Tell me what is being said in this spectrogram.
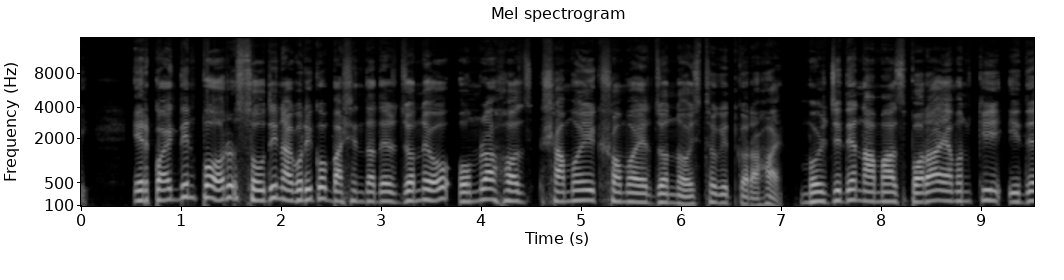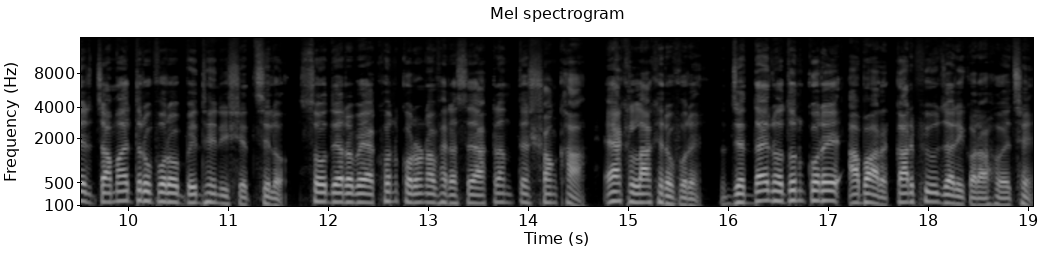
এর কয়েকদিন পর সৌদি নাগরিক ও বাসিন্দাদের জন্যও ওমরা হজ সাময়িক সময়ের জন্য স্থগিত করা হয়। মসজিদে নামাজ পড়া এমনকি ঈদের জামায়াতের উপরও বিধি নিষেধ ছিল। সৌদি আরবে এখন করোনা ভাইরাসে আক্রান্তের সংখ্যা এক লাখের উপরে। জেদ্দায় নতুন করে আবার কারফিউ জারি করা হয়েছে।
